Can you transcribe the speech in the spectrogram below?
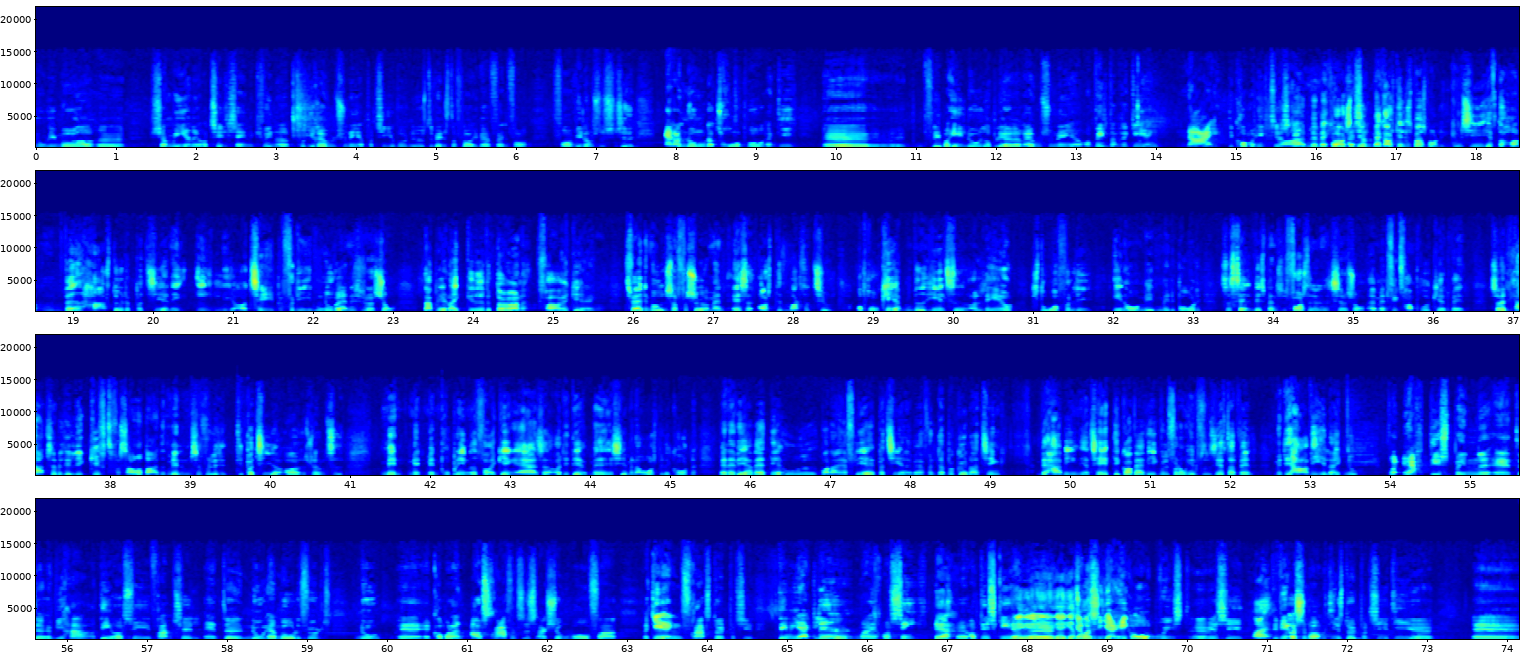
mulige måder øh, charmerende og tiltalende kvinder på, i revolutionære partier på den yderste venstrefløj, i hvert fald for, for Wilhelms side. Er der nogen, der tror på, at de øh, øh flipper helt ud og bliver revolutionære og vælter regeringen? Nej, det kommer ikke til at ske. Nej, men man kan, også stille, altså, man kan også stille et spørgsmål, kan man sige, efterhånden. Hvad har støttepartierne egentlig at tabe? Fordi i den nuværende situation, der bliver der ikke givet ved dørene fra regeringen. Tværtimod så forsøger man altså også demonstrativt at provokere dem ved hele tiden at lave store forlig ind over midten med de borgerlige. Så selv hvis man forestiller en situation, at man fik fremprovokeret valg, så er det klart, så vil det ligge gift for samarbejdet mellem selvfølgelig de partier og Socialdemokratiet. Men, men, men problemet for regeringen er altså, og det er dermed, jeg siger, at man har overspillet kortene, man er ved at være derude, hvor der er flere partierne i hvert fald, der begynder at tænke, hvad har vi egentlig at tabe? Det kan godt være, at vi ikke vil få nogen indflydelse efter et valg, men det har vi heller ikke nu. Hvor er det spændende, at øh, vi har det at se frem til, at øh, nu er målet fyldt. Nu øh, kommer der en afstraffelsesaktion over fra regeringen fra støttepartiet. Det vil jeg glæde mig at se, ja. øh, om det sker. Ja, ja, ja, ja, jeg, jeg, tror, vil sige, jeg er ikke overbevist, øh, vil jeg sige. Ej. Det virker som om, at de her støttepartier, de, øh, øh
